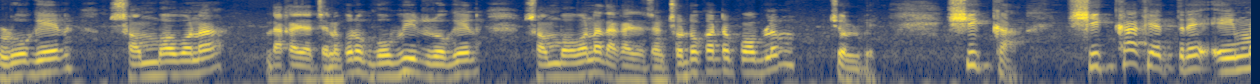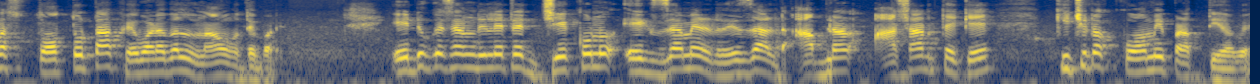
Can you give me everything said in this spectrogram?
রোগের সম্ভাবনা দেখা যাচ্ছে না। কোনো গভীর রোগের সম্ভাবনা দেখা যাচ্ছে না। ছোটোখাটো প্রবলেম চলবে। শিক্ষা। শিক্ষা ক্ষেত্রে এই মাস ততটা ফেভারেবল নাও হতে পারে। এডুকেশান রিলেটেড যে কোনো এক্সামের রেজাল্ট আপনার আশার থেকে কিছুটা কমই প্রাপ্তি হবে।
